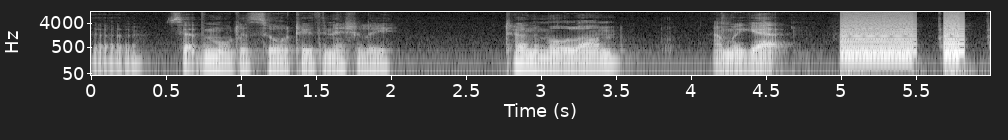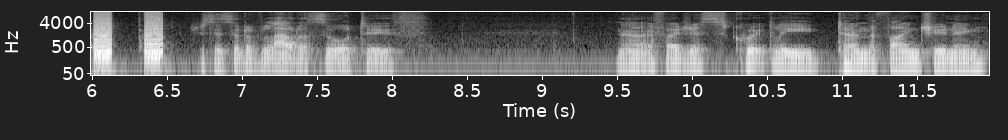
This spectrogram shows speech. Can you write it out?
so set them all to sawtooth initially, turn them all on, and we get just a sort of louder sawtooth. Now if I just quickly turn the fine tuning,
